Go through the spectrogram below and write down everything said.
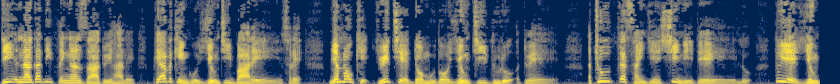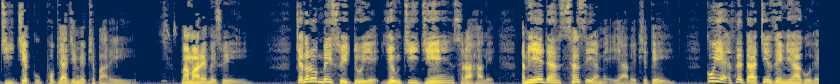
ဒီအနာဂတ်သင်ခန်းစာတွေဟာလေဘုရားသခင်ကိုယုံကြည်ပါတယ်ဆိုတဲ့မျက်မှောက်ခေရွေးချယ်တော်မူသောယုံကြည်သူတို့အတွေ့အထူးသက်ဆိုင်ခြင်းရှိနေတယ်လို့သူ့ရဲ့ယုံကြည်ချက်ကိုဖော်ပြခြင်းပဲဖြစ်ပါတယ် မှန်ပါတယ်မိတ်ဆွေကျွန်တော်မိတ်ဆွေတို့ရဲ့ယုံကြည်ခြင်းဆိုတာဟာလေအမြဲတမ်းဆန်းစစ်ရမယ့်အရာပဲဖြစ်တယ်ကိုယ့်ရဲ့အသက်တာကျင့်စဉ်များကိုလေ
